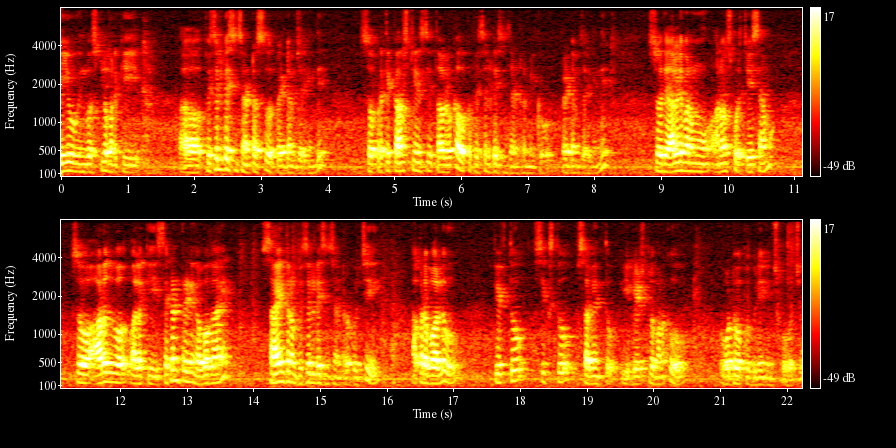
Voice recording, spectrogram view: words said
ఏయూ యూనివర్సిటీలో మనకి ఫెసిలిటేషన్ సెంటర్స్ పెట్టడం జరిగింది. సో ప్రతి కాన్స్టిట్యున్సీ తాలూకా ఒక ఫెసిలిటేషన్ సెంటర్ మీకు పెట్టడం జరిగింది. సో అది ఆల్రెడీ మనము అనౌన్స్ కూడా చేశాము. సో ఆ రోజు వాళ్ళకి సెకండ్ ట్రైనింగ్ అవ్వగానే సాయంత్రం ఫెసిలిటేషన్ సెంటర్కి వచ్చి అక్కడ వాళ్ళు ఫిఫ్త్ సిక్స్త్ సెవెంత్ ఈ డేట్స్లో మనకు ఓటు హక్కు వినియోగించుకోవచ్చు.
